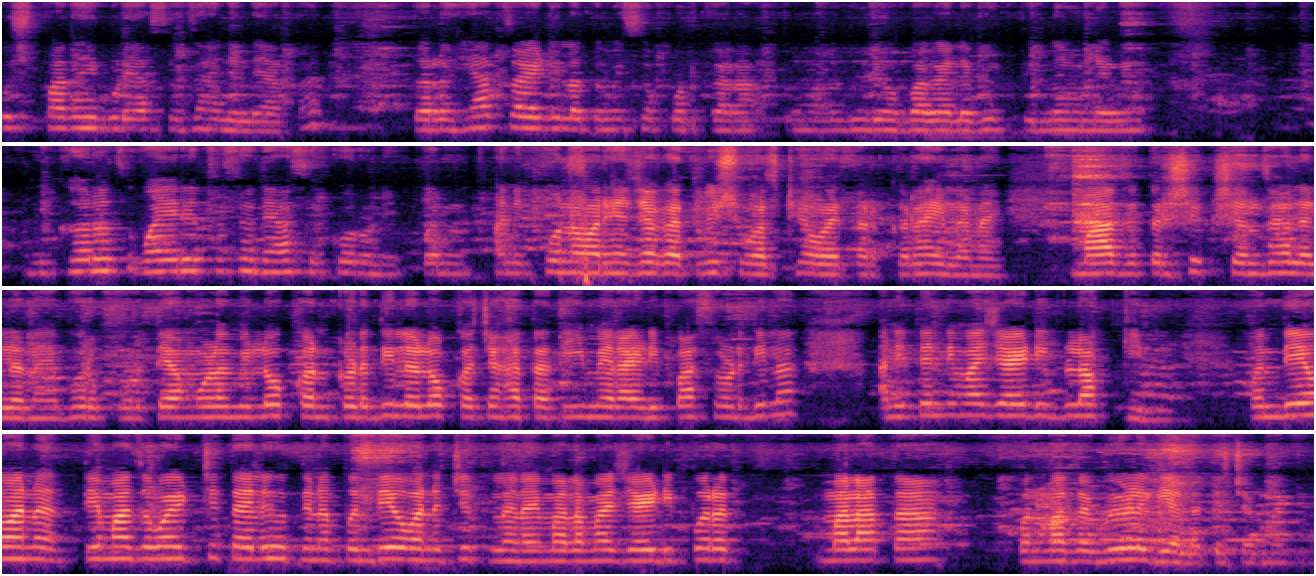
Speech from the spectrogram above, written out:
पुष्पा धाईगुडे असं झालेलं आहे आता. तर ह्याच आय डीला तुम्ही सपोर्ट करा. तुम्हाला व्हिडिओ बघायला भेटतील नवीन नवीन आणि खरंच वायऱ्याचं सध्या असं करू नये. पण आणि कोणावर ह्या जगात विश्वास ठेवायसारखं राहिलं नाही. माझं तर शिक्षण झालेलं नाही भरपूर. त्यामुळं मी लोकांकडे दिलं लोकांच्या हातात ईमेल आय डी पासवर्ड दिला आणि त्यांनी माझी आय डी ब्लॉक केली. पण देवानं ते माझं वाईट चितायले होते ना पण देवानं चितलं नाही. मला माझी आय डी परत मला आता पण माझा वेळ गेला त्याच्यामध्ये.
